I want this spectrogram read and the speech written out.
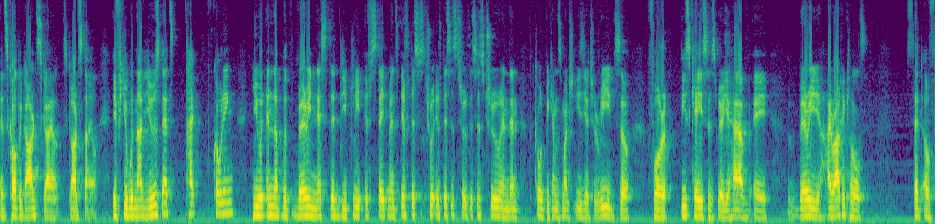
It's called the guard style. Guard style. If you would not use that type coding, you would end up with very nested deeply if statements, if this is true, if this is true, if this is true, and then the code becomes much easier to read. So for these cases where you have a very hierarchical set of,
